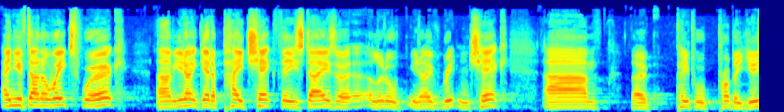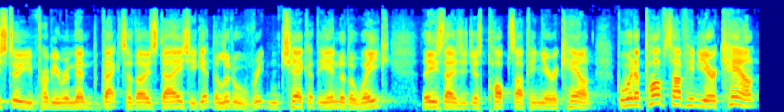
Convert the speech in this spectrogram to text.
and you've done a week's work, um, you don't get a paycheck these days or a little, you know, written check. Um, though people probably used to. You probably remember back to those days. You get the little written check at the end of the week. These days it just pops up in your account. But when it pops up in your account,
